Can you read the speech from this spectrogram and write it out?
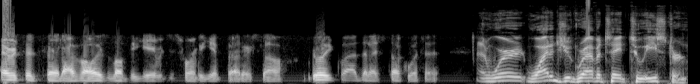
ever since then, I've always loved the game and just wanted to get better. So really glad that I stuck with it. And where? Why did you gravitate to Eastern?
